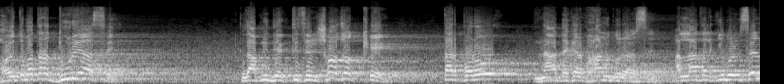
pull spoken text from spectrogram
হয়তোবা তারা দূরে আছে। কিন্তু আপনি দেখতেছেন সচক্ষে তারপরও না দেখার ভান করে আছেন আল্লাহ তালা কি বলছেন?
